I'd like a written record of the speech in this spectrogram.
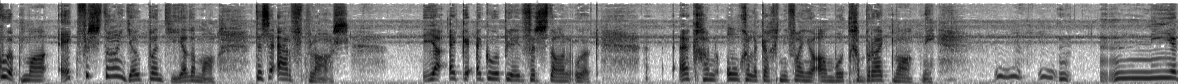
koop, maar ek verstaan jou punt heeltemal. Dis 'n erfplaas. Ja, ek ek hoop jy verstaan ook. Ek gaan ongelukkig nie van jou aanbod gebruik maak nie. N nee.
